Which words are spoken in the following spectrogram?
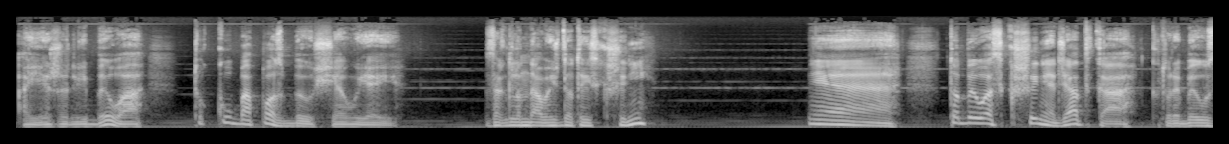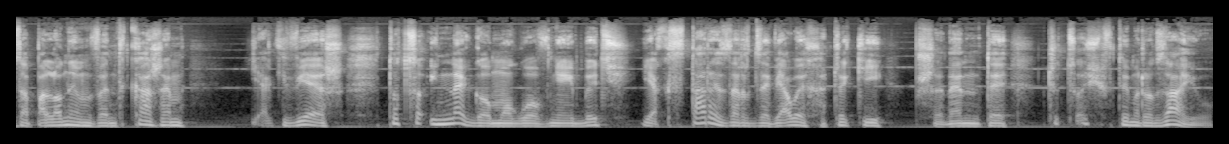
a jeżeli była, to Kuba pozbył się jej. Zaglądałeś do tej skrzyni? Nie, to była skrzynia dziadka, który był zapalonym wędkarzem. Jak wiesz, to co innego mogło w niej być, jak stare zardzewiałe haczyki, przynęty czy coś w tym rodzaju.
